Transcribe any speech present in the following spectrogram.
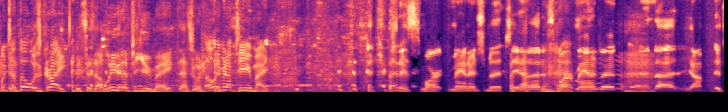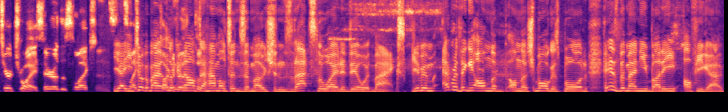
which I thought was great. He says, I'll leave it up to you, mate. That's what I'll leave it up to you, mate. that is smart management. Yeah, that is smart management, and uh, yeah, it's your choice. Here are the selections. Yeah, It's you like talk about looking after the- Hamilton's emotions. That's the way to deal with Max. Give him everything on the on the smorgasbord. Here's the menu, buddy. Off you go.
